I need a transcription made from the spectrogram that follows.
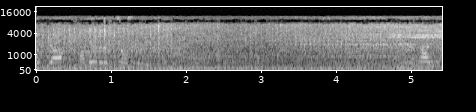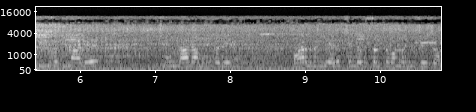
ജനാധിപത്യ മതേതര വിശ്വാസികളിൽ. രണ്ടായിരത്തി ഇരുപത്തിനാല് ജൂൺ നാലാം തീയതി പാർലമെന്റ് ഇലക്ഷന്റെ റിസൾട്ട് വന്നതിന് ശേഷം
